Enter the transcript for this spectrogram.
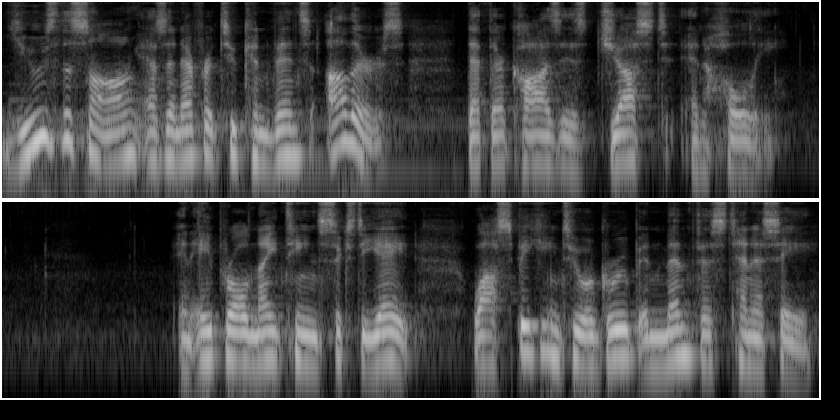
use the song as an effort to convince others that their cause is just and holy. In April 1968, while speaking to a group in Memphis, Tennessee,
